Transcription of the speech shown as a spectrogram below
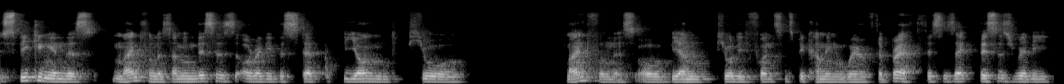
speaking in this mindfulness, I mean, this is already the step beyond pure mindfulness or beyond purely, for instance, becoming aware of the breath. This is a, this is really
